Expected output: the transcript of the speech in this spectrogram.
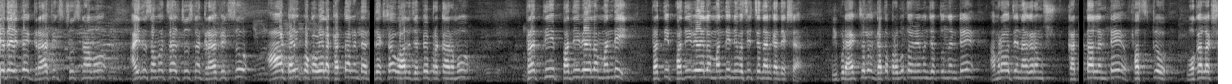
ఏదైతే గ్రాఫిక్స్ చూసినామో ఐదు సంవత్సరాలు చూసిన గ్రాఫిక్స్ ఆ టైప్ ఒకవేళ కట్టాలంటే అధ్యక్ష వాళ్ళు చెప్పే ప్రకారము ప్రతి పదివేల మంది ప్రతి పదివేల మంది నివసించేదానికి అధ్యక్ష. ఇప్పుడు యాక్చువల్గా గత ప్రభుత్వం ఏమని చెప్తుందంటే అమరావతి నగరం కట్టాలంటే ఫస్ట్ ఒక లక్ష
